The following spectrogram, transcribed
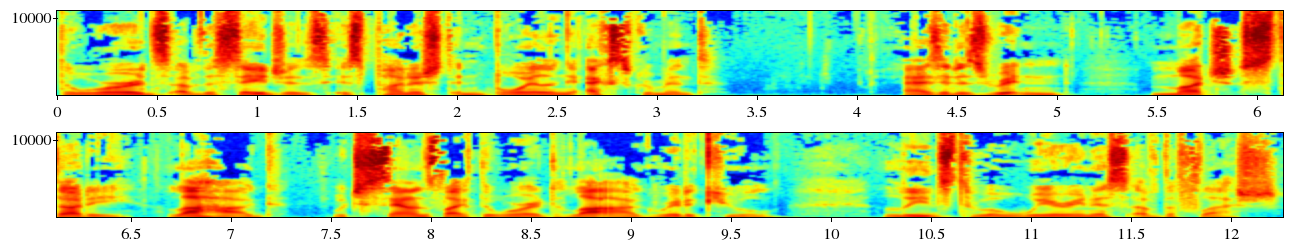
the words of the sages, is punished in boiling excrement. As it is written, much study, lahag, which sounds like the word laag, ridicule, leads to a weariness of the flesh.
